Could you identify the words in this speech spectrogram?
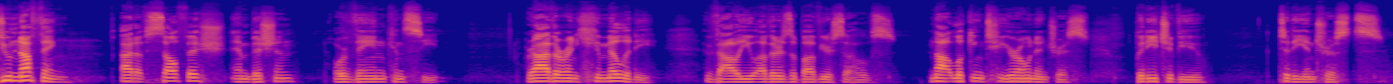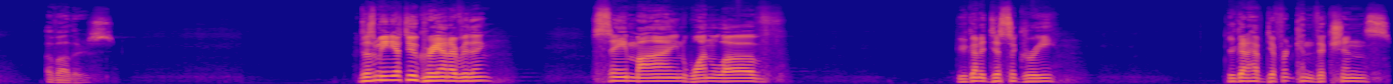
Do nothing out of selfish ambition or vain conceit. Rather, in humility, value others above yourselves not looking to your own interests, but each of you to the interests of others. It doesn't mean you have to agree on everything. Same mind, one love. You're going to disagree. You're going to have different convictions.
